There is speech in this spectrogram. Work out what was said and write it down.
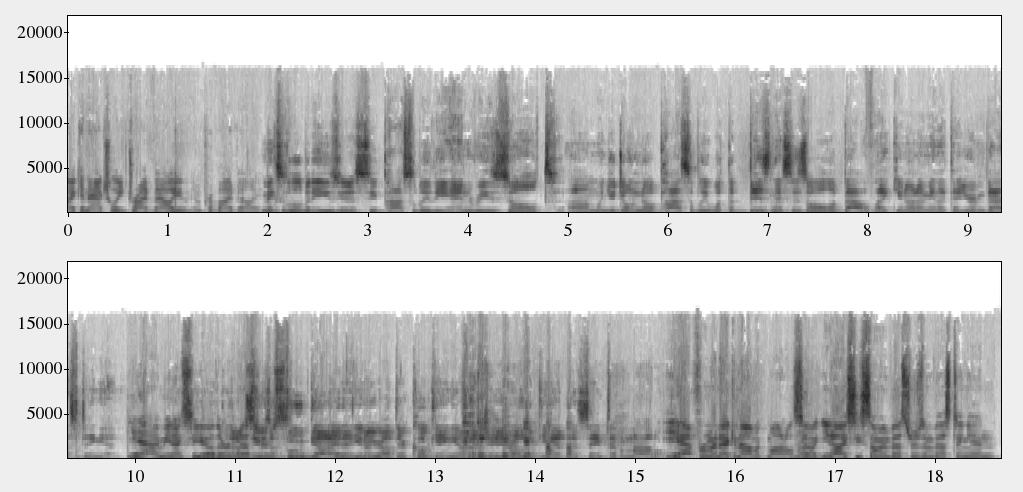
I can actually drive value and provide value. makes it a little bit easier to see possibly the end result um, when you don't know possibly what the business is all about. Like you know what I mean, like that you're investing in. Yeah, I mean, I see other I don't see you as a food guy that you know you're out there cooking. You know that you're looking at the same type of model. Yeah, from an economic model. So, you know, I see some investors investing in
